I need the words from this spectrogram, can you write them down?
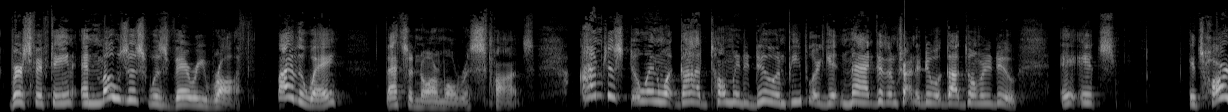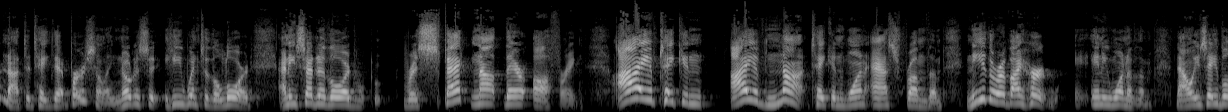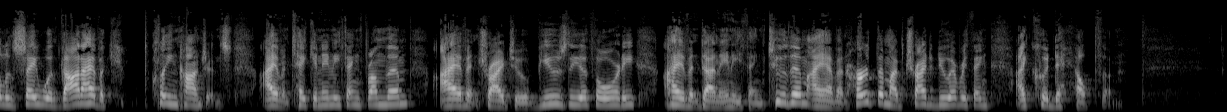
Verse 15. And Moses was very wroth. By the way, that's a normal response. I'm just doing what God told me to do, and people are getting mad because I'm trying to do what God told me to do. It's, it's hard not to take that personally. Notice that he went to the Lord, and he said to the Lord, Respect not their offering. I have taken I have not taken one ass from them, neither have I hurt any one of them. Now he's able to say with God, I have a clean conscience. I haven't taken anything from them. I haven't tried to abuse the authority. I haven't done anything to them. I haven't hurt them. I've tried to do everything I could to help them.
